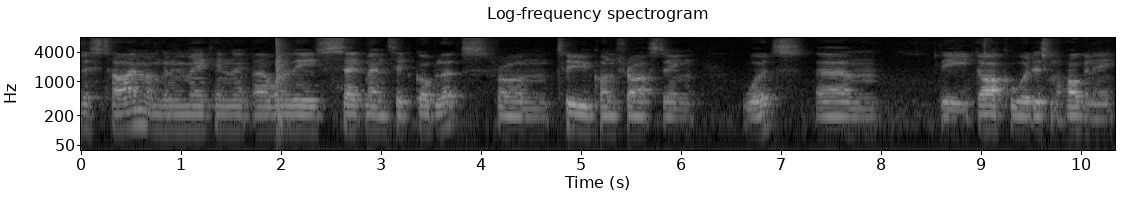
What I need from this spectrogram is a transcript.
this time I'm going to be making uh, one of these segmented goblets from two contrasting woods. Um, the darker wood is mahogany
